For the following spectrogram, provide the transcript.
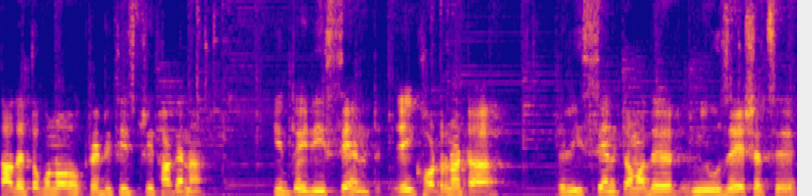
তাদের তো কোনো ক্রেডিট হিস্ট্রি থাকে না। কিন্তু এই রিসেন্ট এই ঘটনাটা রিসেন্ট আমাদের নিউজে এসেছে,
